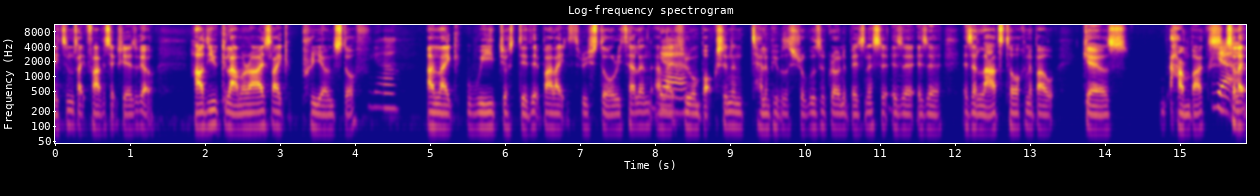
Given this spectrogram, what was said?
items like five or six years ago how do you glamorize like pre-owned stuff Yeah. and like we just did it by like through storytelling and Yeah. like through unboxing and telling people the struggles of growing a business as a as a as a lad talking about girls handbags Yeah. so like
